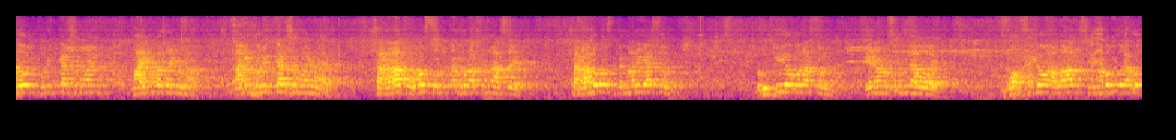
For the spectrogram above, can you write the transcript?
হই পরীক্ষার সময় মাইক বাজাইও না, কালি পরীক্ষার সময় নাই। সারা বরস চলতার পড়াশোনা আছে সারা বরস বেমারি আসন রুগী সকল আসন এরা অসুবিধা হয়। মহফিল আওয়াজ সীমাবদ্ধ রাখক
